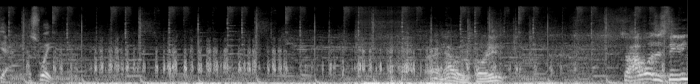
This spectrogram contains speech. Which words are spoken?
Yeah, just wait. All right, now we're recording. So how was it, Stevie?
